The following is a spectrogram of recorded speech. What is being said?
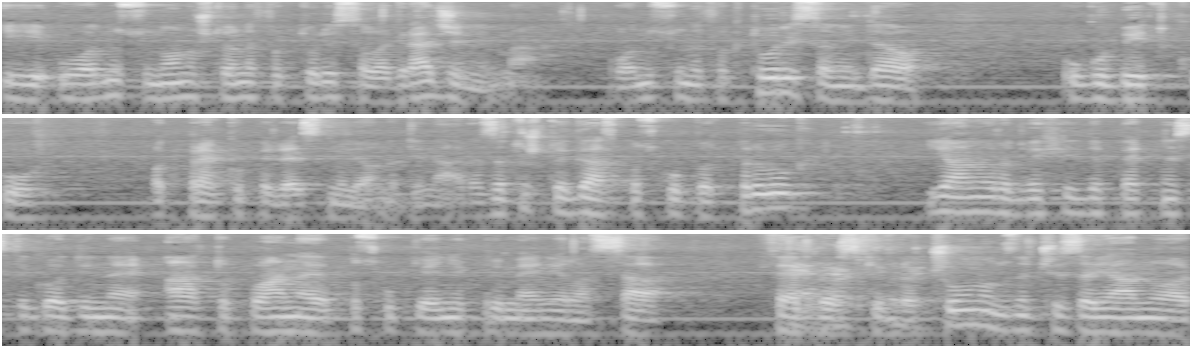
i u odnosu na ono što je ona fakturisala građanima, u odnosu na fakturisani deo u gubitku od preko 50 miliona dinara. Zato što je gas poskupo od 1. januara 2015. godine, a toplana je poskupljenje primenila sa februarskim računom, znači za januar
